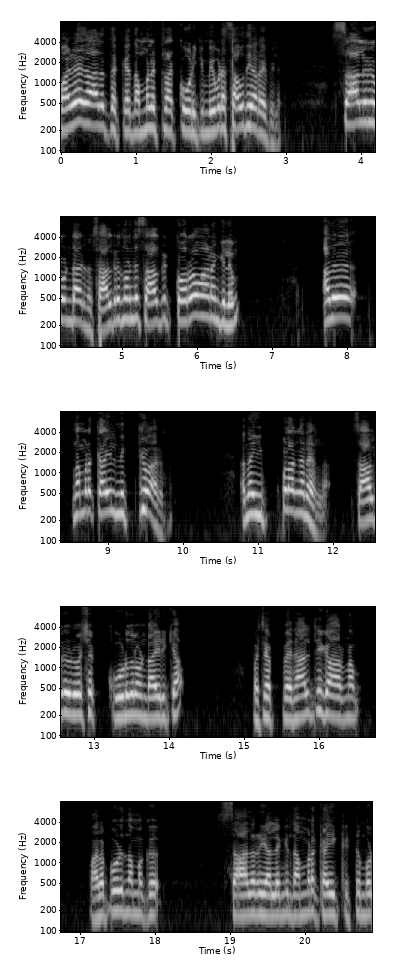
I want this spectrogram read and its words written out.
പഴയ കാലത്തൊക്കെ നമ്മൾ ട്രക്ക് ഓടിക്കുമ്പോൾ ഇവിടെ സൗദി അറേബ്യയിൽ സാലറി ഉണ്ടായിരുന്നു. സാലറി എന്ന് പറഞ്ഞാൽ സാലറി കുറവാണെങ്കിലും അത് നമ്മുടെ കയ്യിൽ നിൽക്കുമായിരുന്നു എന്നാൽ ഇപ്പോഴങ്ങനെയല്ല സാലറി ഒരുപക്ഷെ കൂടുതലുണ്ടായിരിക്കാം പക്ഷെ പെനാൽറ്റി കാരണം പലപ്പോഴും നമുക്ക് സാലറി അല്ലെങ്കിൽ നമ്മുടെ കൈ കിട്ടുമ്പോൾ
